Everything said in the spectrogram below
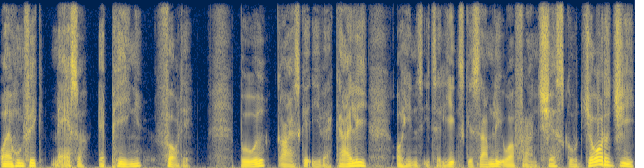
og at hun fik masser af penge for det. Både græske Eva Kaili og hendes italienske samlever Francesco Giorgi,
